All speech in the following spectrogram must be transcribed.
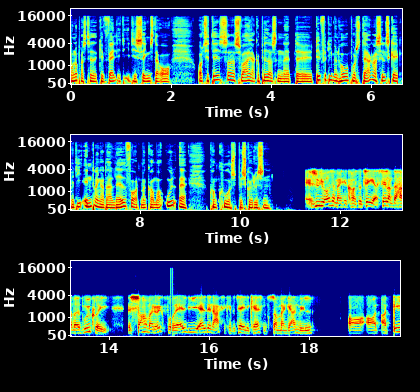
underpræsteret gevaldigt i de seneste år. Og til det så svarer Jakob Pedersen, at øh, det er fordi, man håber på et stærkere selskab med de ændringer, der er lavet for, at man kommer ud af konkursbeskyttelsen. Jeg synes jo også, at man kan konstatere, at selvom der har været budkrig, så har man jo ikke fået alle, de, alle den aktiekapital i kassen, som man gerne ville. Og, og, og det,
